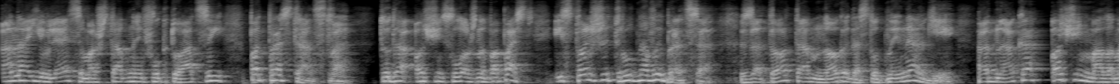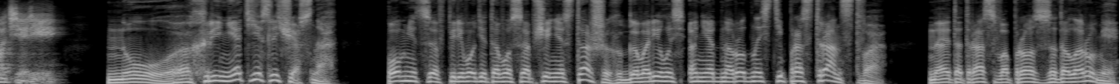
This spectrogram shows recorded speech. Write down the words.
она является масштабной флуктуацией подпространства. Туда очень сложно попасть и столь же трудно выбраться. Зато там много доступной энергии, однако очень мало материи. Ну, охренеть, если честно. Помнится, в переводе того сообщения старших говорилось о неоднородности пространства. На этот раз вопрос задала Руми,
